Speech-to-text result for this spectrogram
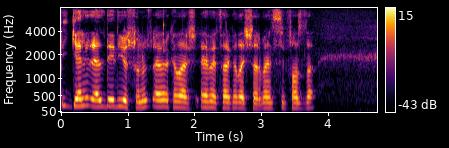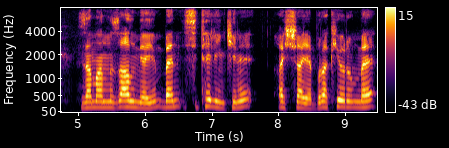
bir gelir elde ediyorsunuz. Evet arkadaş, evet arkadaşlar ben sizi fazla zamanınızı almayayım. Ben site linkini aşağıya bırakıyorum ve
